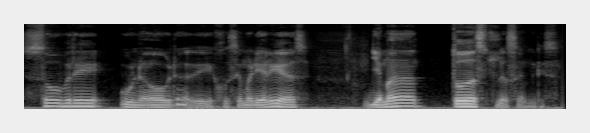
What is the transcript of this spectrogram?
sobre una obra de José María Arguedas llamada Todas las sangres.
